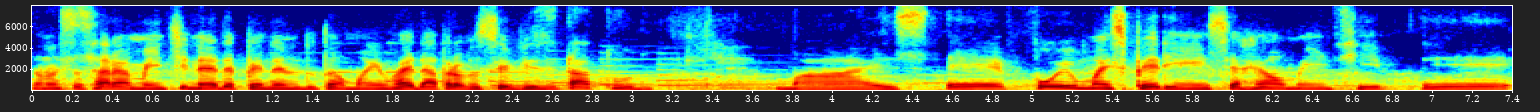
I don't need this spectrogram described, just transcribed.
Não necessariamente, né, dependendo do tamanho, vai dar para você visitar tudo. Mas é, foi uma experiência realmente é,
